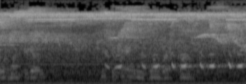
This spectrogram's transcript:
couple of months ago, Mr. Perry was over at Fun.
